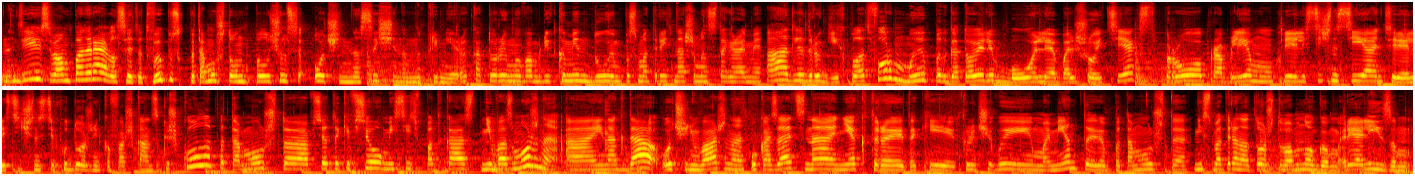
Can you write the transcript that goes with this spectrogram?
Надеюсь, вам понравился этот выпуск, потому что он получился очень насыщенным на примеры, которые мы вам рекомендуем посмотреть в нашем инстаграме. А для других платформ мы подготовили более большой текст про проблему реалистичности и антиреалистичности художников Ашканской школы, потому что все-таки все уместить в подкаст невозможно, а иногда очень важно указать на некоторые такие ключевые моменты, потому что, несмотря на то, что во многом реализм,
